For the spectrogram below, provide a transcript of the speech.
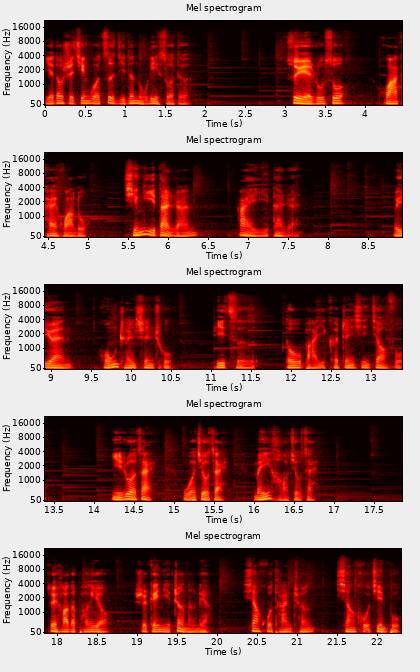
也都是经过自己的努力所得。岁月如梭，花开花落，情意淡然，爱意淡然。唯愿红尘深处，彼此都把一颗真心交付。你若在，我就在，美好就在。最好的朋友是给你正能量。相互坦诚，相互进步。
